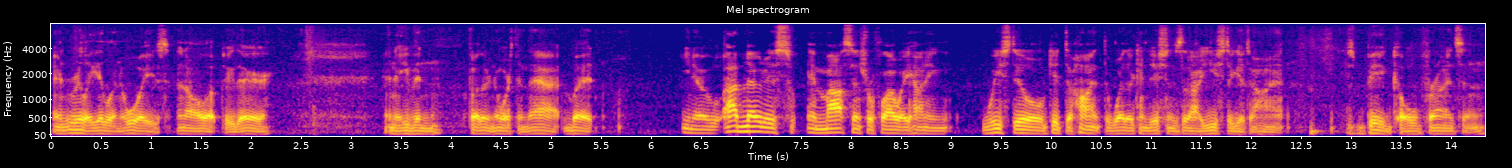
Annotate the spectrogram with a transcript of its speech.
and really Illinois and all up through there, and even further north than that. But you know, I've noticed in my Central Flyway hunting, we still get to hunt the weather conditions that I used to get to hunt. These big cold fronts, and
